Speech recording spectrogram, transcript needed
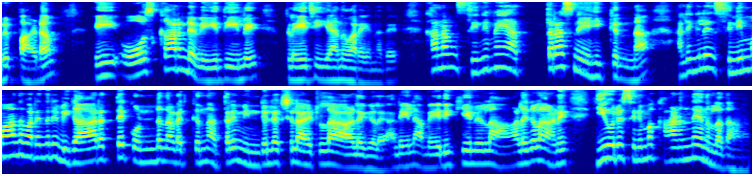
ഒരു പടം ഈ ഓസ്കാറിന്റെ വേദിയിൽ പ്ലേ ചെയ്യുക എന്ന് പറയുന്നത്. കാരണം സിനിമയെ അത്ര സ്നേഹിക്കുന്ന അല്ലെങ്കിൽ സിനിമ എന്ന് പറയുന്ന ഒരു വികാരത്തെ കൊണ്ട് നടക്കുന്ന അത്രയും ഇന്റലക്ച്വൽ ആയിട്ടുള്ള ആളുകൾ അല്ലെങ്കിൽ അമേരിക്കയിലുള്ള ആളുകളാണ് ഈ ഒരു സിനിമ കാണുന്നത് എന്നുള്ളതാണ്.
